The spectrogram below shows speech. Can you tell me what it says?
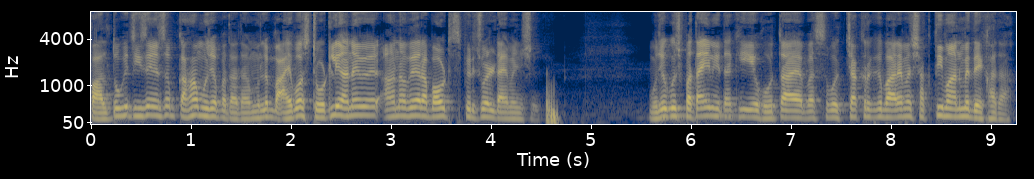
फालतू की चीज़ें, ये सब कहाँ मुझे पता था? मतलब I was totally unaware about spiritual dimension मुझे कुछ पता ही नहीं था कि ये होता है। बस वो चक्र के बारे में शक्तिमान में देखा था।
